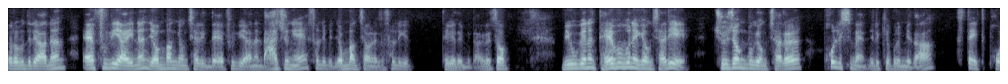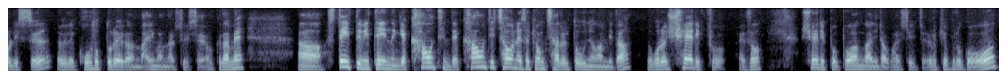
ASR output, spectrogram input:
여러분들이 아는 FBI는 연방 경찰인데 FBI는 나중에 설립, 연방 차원에서 설립이 되게 됩니다. 그래서 미국에는 대부분의 경찰이 주정부 경찰을 폴리스맨 이렇게 부릅니다. 스테이트 폴리스 여기 고속도로에 가면 많이 만날 수 있어요. 그 다음에 아, 스테이트 밑에 있는 게 카운티인데 카운티 차원에서 경찰을 또 운영합니다. 이거를 쉐리프 해서 쉐리프 보안관이라고 할 수 있죠. 이렇게 부르고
